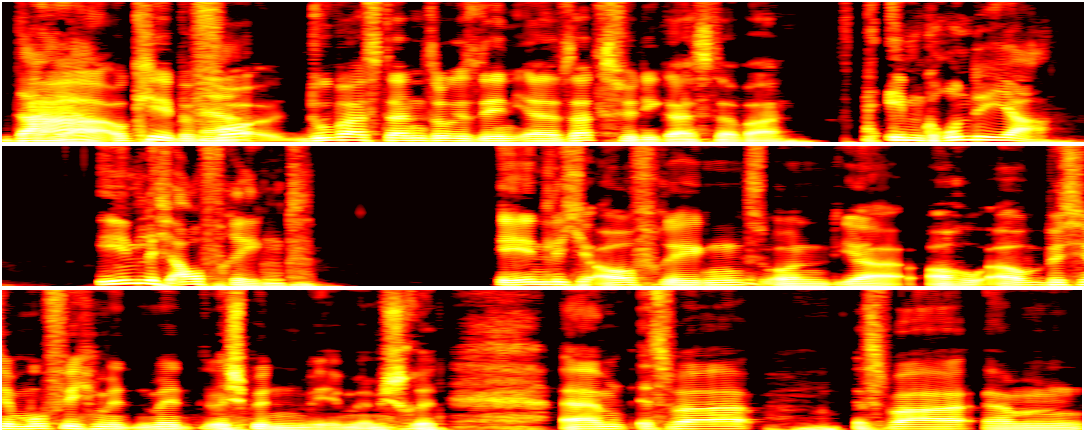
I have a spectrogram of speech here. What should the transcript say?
Daher. Ah, okay, bevor ja. du warst dann so gesehen ihr Ersatz für die Geisterbahn. Im Grunde ja. Ähnlich aufregend. ähnlich aufregend und ja, auch, auch ein bisschen muffig mit, mit Spinnenweben im Schritt. Ähm, es war, es war, ähm,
